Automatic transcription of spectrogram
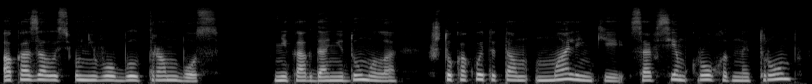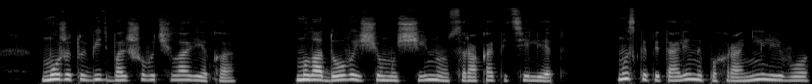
Оказалось, у него был тромбоз. Никогда не думала, что какой-то там маленький, совсем крохотный тромб может убить большого человека, молодого еще мужчину, сорока пяти лет. Мы с Капитолиной похоронили его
